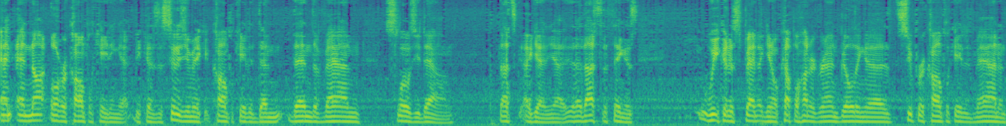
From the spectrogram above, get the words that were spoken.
and and not overcomplicating it because as soon as you make it complicated, then then the van slows you down. That's again, yeah, that's the thing is we could have spent you know a couple hundred grand building a super complicated van and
